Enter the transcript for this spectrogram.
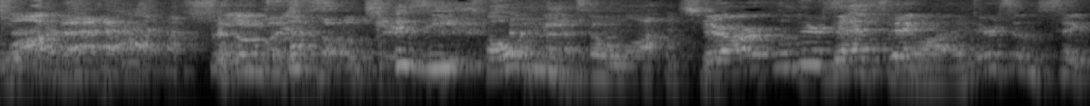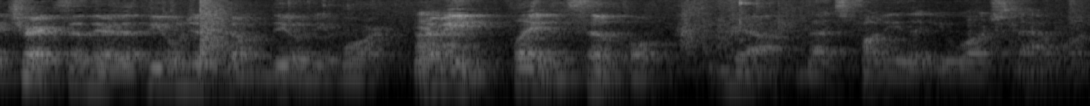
you watch that? So much culture. Because he told me to watch it. There are well, there's That's some sick, why. there's some sick tricks in there that people just don't do anymore. Yeah. I mean, plain and simple. Yeah. That's funny that you watched that one.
